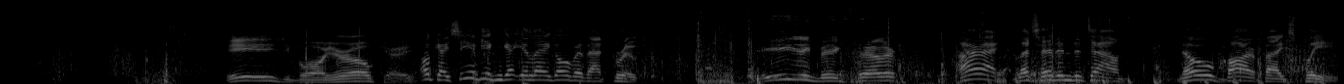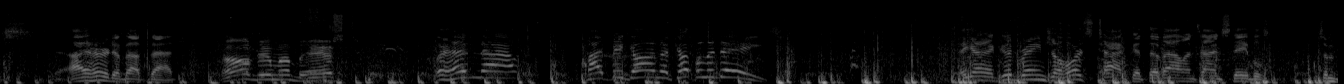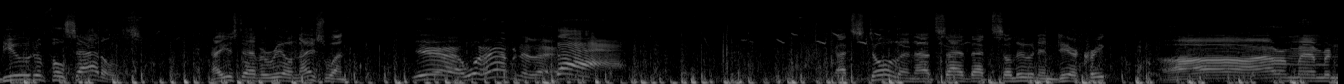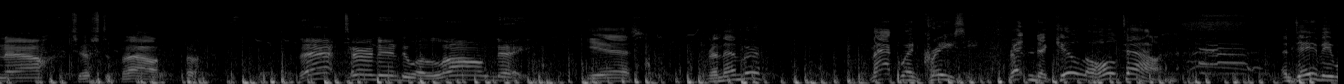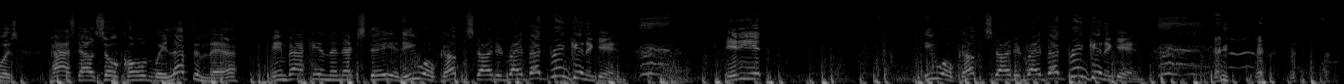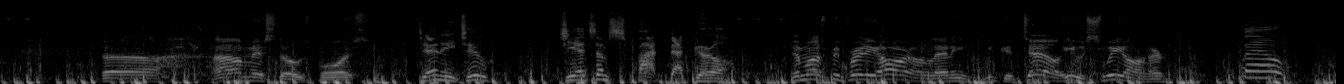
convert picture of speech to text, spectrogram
Easy, boy, you're okay. Okay, see if you can get your leg over that brute. Easy, big feller. All right, let's head into town. No bar fights, please. I heard about that. I'll do my best. We're heading out. Might be gone a couple of days. They got a good range of horse tack at the Valentine stables. Some beautiful saddles. I used to have a real nice one. Yeah, what happened to that? Ah! Got stolen outside that saloon in Deer Creek. Ah, I remember now. Just about. That turned into a long day. Yes. Remember? Mac went crazy, threatened to kill the whole town. And Davy was passed out so cold we left him there, came back in the next day, and he woke up, started right back drinking again. Idiot. He woke up, started right back drinking again. Uh, I'll miss those boys. Jenny, too. She had some spot, that girl. It must be pretty hard on Lenny. You could tell he was sweet on her. Well,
